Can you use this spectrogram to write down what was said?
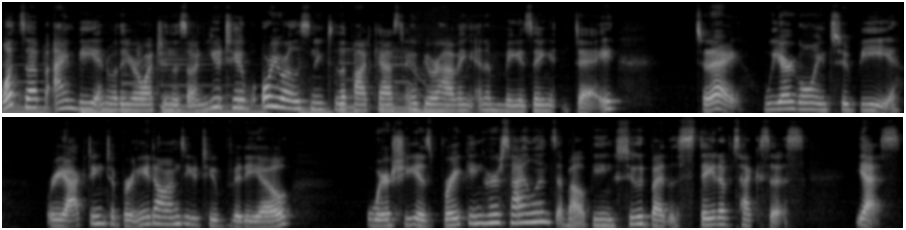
What's up? I'm B, and whether you're watching this on YouTube or you are listening to the podcast, I hope you are having an amazing day. Today, we are going to be reacting to Brittany Dawn's YouTube video where she is breaking her silence about being sued by the state of Texas. Yes,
